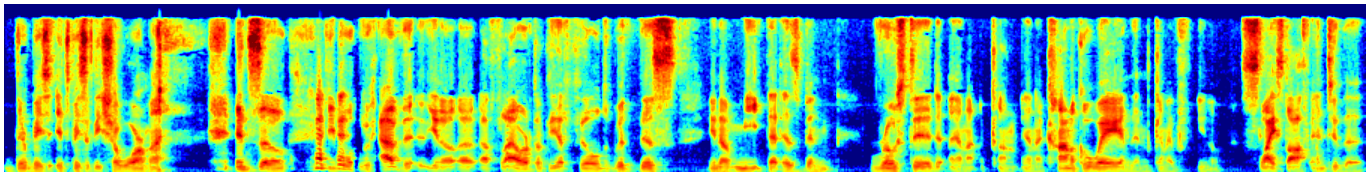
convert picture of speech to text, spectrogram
they're basic. It's basically shawarma. and so people who have the you know a, a, flour tortilla filled with this you know meat that has been roasted in a, in a conical way and then kind of you know sliced off into the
